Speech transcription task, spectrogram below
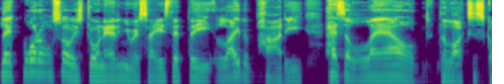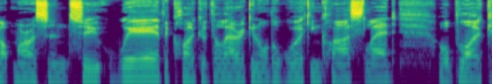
Like what also is drawn out in essay is that the Labor Party has allowed the likes of Scott Morrison to wear the cloak of the larrikin or the working class lad or bloke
